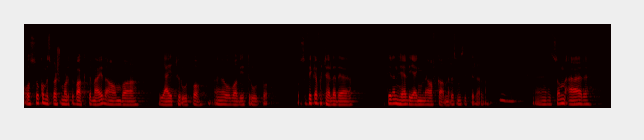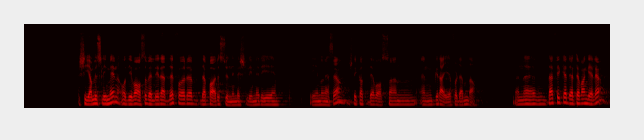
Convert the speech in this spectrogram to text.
Og så kommer spørsmålet tilbake til meg da, om hva jeg tror på, eh, og hva vi tror på. Og så fikk jeg fortelle det til en hel gjeng med afghanere som sitter der. Eh, Som er sjiamuslimer, og de var også veldig redde, for det er bare sunnimuslimer i, i Indonesia. slik at det var også en, en greie for dem, da. Men eh, der fikk jeg delt evangeliet.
